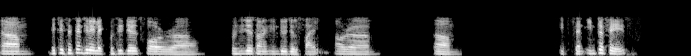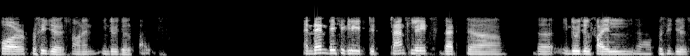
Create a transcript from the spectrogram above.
um, which is essentially like procedures for uh, procedures on an individual file or uh, um, it's an interface for procedures on an individual file and then basically it, translates that uh, the individual file uh, procedures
